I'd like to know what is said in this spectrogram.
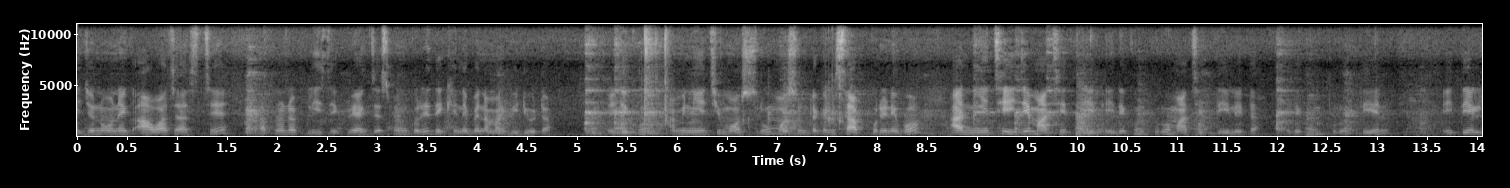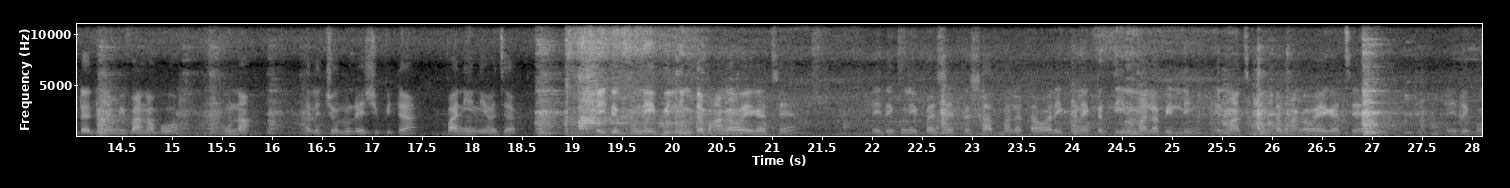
এই জন্য অনেক আওয়াজ আসছে। আপনারা প্লিজ একটু অ্যাডজাস্টমেন্ট করে দেখে নেবেন আমার ভিডিওটা। এই দেখুন, আমি নিয়েছি মাশরুম মাশরুমটাকে আমি সাফ করে নেব। আর নিয়েছি এই যে মাছের তেল। এই দেখুন, পুরো মাছের তেল এটা। এই দেখুন, পুরো তেল। এই তেলটা দিয়ে আমি বানাবো ভুনা। তাহলে চলুন রেসিপিটা বানিয়ে নেওয়া যাক। এই দেখুন, এই বিল্ডিংটা ভাঙা হয়ে গেছে। এই দেখুন, এই পাশে একটা সাতমালা টাওয়ার, এখানে একটা তিনমালা বিল্ডিং, এর মাঝখানটা ভাঙা হয়ে গেছে। এই দেখুন,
